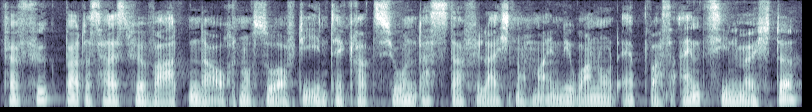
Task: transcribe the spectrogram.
verfügbar. Das heißt, wir warten da auch noch so auf die Integration, dass da vielleicht nochmal in die OneNote-App was einziehen möchte.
